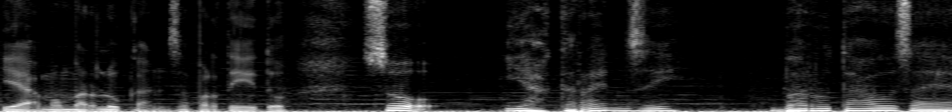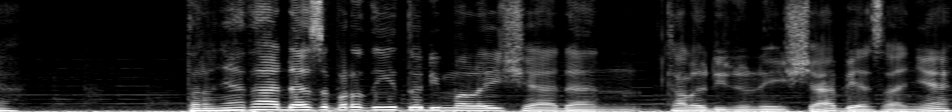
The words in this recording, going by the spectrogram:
ya memerlukan seperti itu. So ya keren sih baru tahu saya Ternyata ada seperti itu di Malaysia dan kalau di Indonesia biasanya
